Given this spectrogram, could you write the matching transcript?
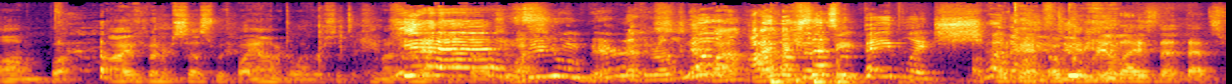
Um, but I've been obsessed with Bionicle ever since it came out in Yes! the Why are you embarrassed? Nothing wrong with No. Well, I'm I shouldn't obsessed with. Beyblade. Shut Okay, up. You okay. do realize that that's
